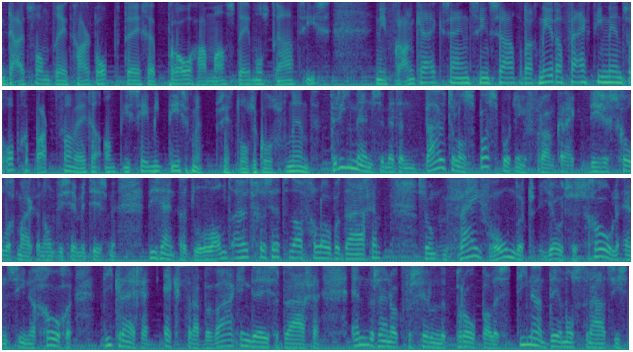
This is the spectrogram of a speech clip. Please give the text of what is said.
Duitsland treedt hard op tegen pro-Hamas demonstraties. En in Frankrijk zijn sinds zaterdag meer dan 15 mensen opgepakt vanwege antisemitisme, zegt onze correspondent. Drie mensen met een buitenlands paspoort in Frankrijk die zich schuldig maakten aan antisemitisme, die zijn het land uitgezet de afgelopen dagen. Zo'n 500 Joodse scholen en synagogen die krijgen extra bewaking deze dagen. En er zijn ook verschillende pro-Palestina demonstraties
